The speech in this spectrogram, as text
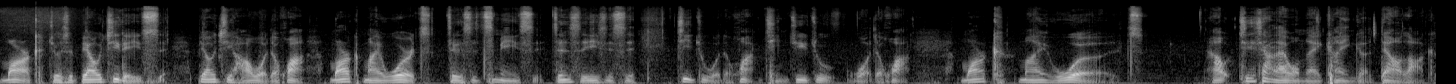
Mark 就是标记的意思，标记好我的话。Mark my words 这个是字面意思，真实意思是记住我的话，请记住我的话。Mark my words。好，接下来我们来看一个 dialogue。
